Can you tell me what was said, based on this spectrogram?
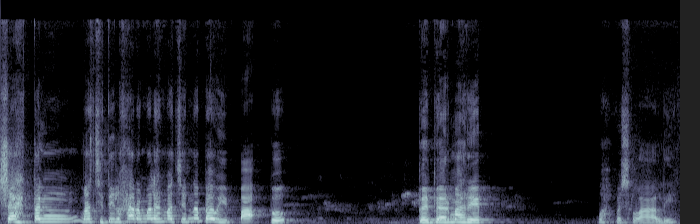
Syekh ten Masjidil Haram oleh Masjid Nabawi, Pak, Bu. Bebar maghrib. Wah, wis lali.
